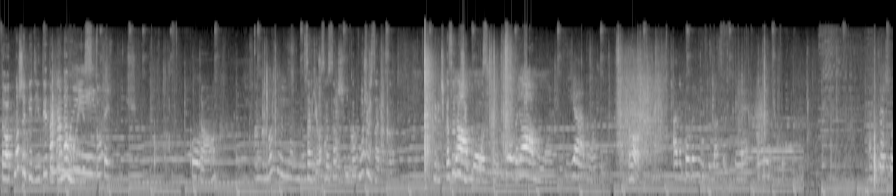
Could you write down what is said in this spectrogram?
Так, може підійти таке намисто. Так. Не? Зав'язуй, Сашенька. Можеш зав'язати? Кірочка, Я зав'яжи, будь ласка. Я можу. Я можу. Так. А ну поверніть, будь ласка, ручку. А це що?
